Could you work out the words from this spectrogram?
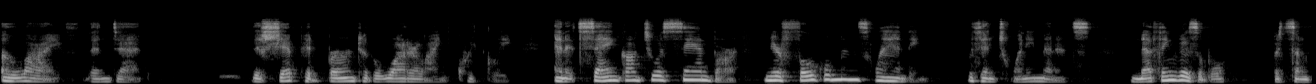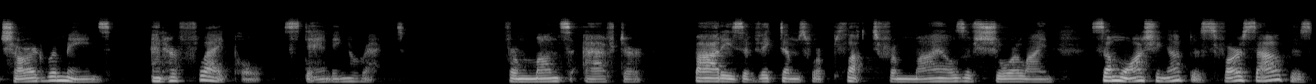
alive than dead. The ship had burned to the waterline quickly, and it sank onto a sandbar near Fogelman's Landing within 20 minutes. Nothing visible but some charred remains and her flagpole standing erect. For months after, bodies of victims were plucked from miles of shoreline, some washing up as far south as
